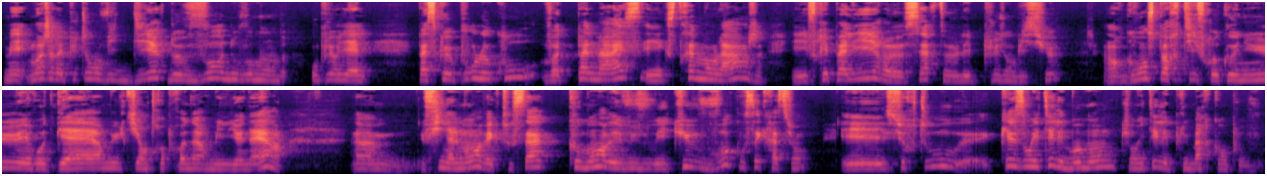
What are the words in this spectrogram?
mais moi j'aurais plutôt envie de dire de vos nouveaux mondes, au pluriel. Parce que pour le coup, votre palmarès est extrêmement large et ferait pâlir, euh, certes, les plus ambitieux. Alors, grand sportif reconnu, héros de guerre, multi-entrepreneur millionnaire. Euh, finalement, avec tout ça, comment avez-vous vécu vos consécrations? Et surtout, euh, quels ont été les moments qui ont été les plus marquants pour vous?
